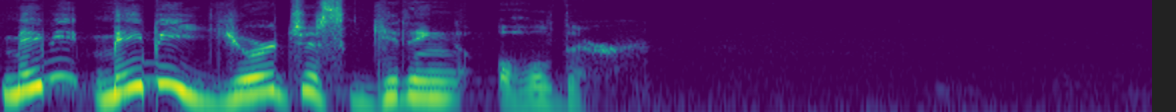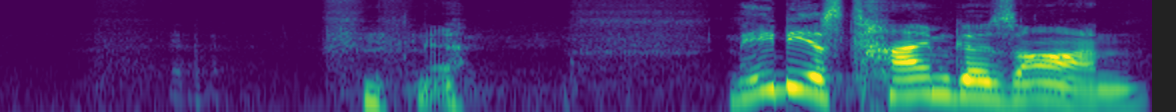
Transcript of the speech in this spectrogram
Maybe, maybe you're just getting older. maybe as time goes on,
